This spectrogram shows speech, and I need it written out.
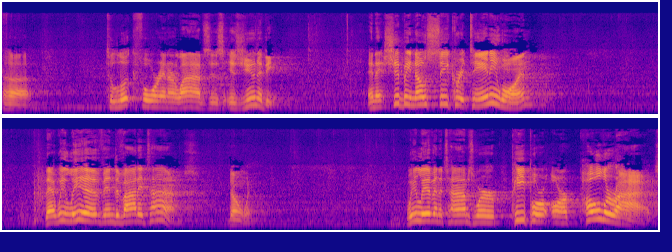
uh, to look for in our lives is, is unity. And it should be no secret to anyone that we live in divided times, don't we? We live in a times where people are polarized,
